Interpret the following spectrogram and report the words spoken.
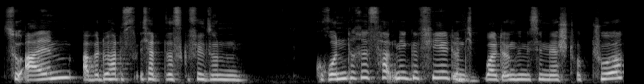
zu allem, aber du hattest, ich hatte das Gefühl, so ein Grundriss hat mir gefehlt und ich mhm. wollte irgendwie ein bisschen mehr Struktur.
